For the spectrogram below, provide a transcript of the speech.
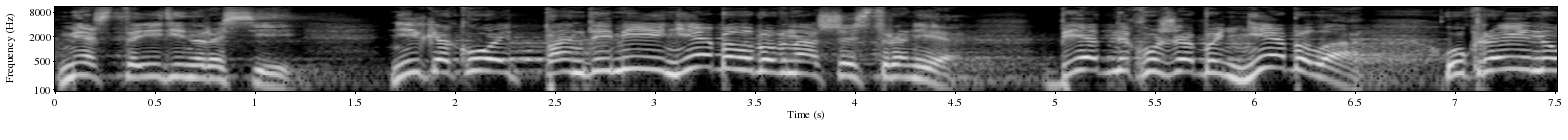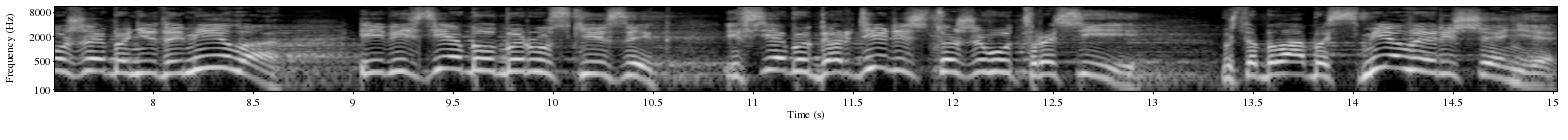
вместо Единой России, никакой пандемии не было бы в нашей стране. Бедных уже бы не было, Украина уже бы не дымила, и везде был бы русский язык, и все бы гордились, что живут в России. Потому что было бы смелое решение,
